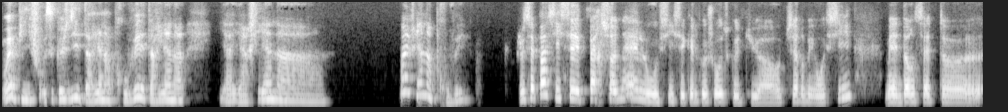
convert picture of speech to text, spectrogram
ouais, puis il faut, ce que je dis, tu n'as rien à prouver, tu rien à. Il n'y a, a, rien à. Ouais, rien à prouver. Je ne sais pas si c'est personnel ou si c'est quelque chose que tu as observé aussi, mais dans cette, euh,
